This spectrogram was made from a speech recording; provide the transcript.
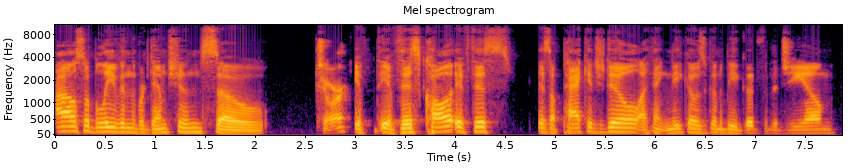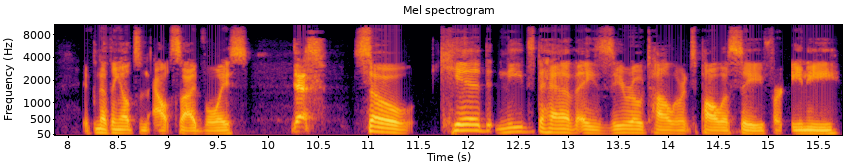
I also believe in the redemption. So Sure. if if this call if this is a package deal, I think Nico's going to be good for the GM. If nothing else, an outside voice. Yes. So, Kidd needs to have a zero tolerance policy for any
